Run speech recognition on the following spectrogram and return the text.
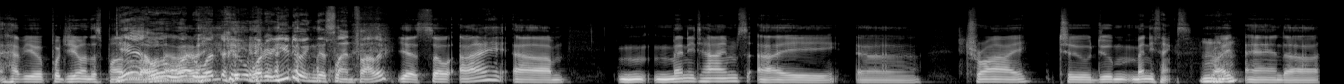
have you put you on the spot Yeah. alone. I- What, what, what are you doing this Lent, Father? Yes. So I um, m- many times I uh, try to do many things, Mm-hmm. right? And uh,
